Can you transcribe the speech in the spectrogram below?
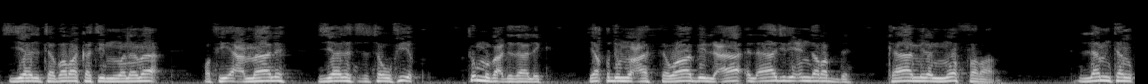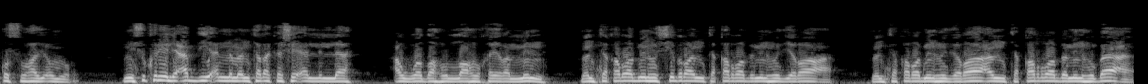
زيادة بركة ونماء وفي أعماله زيادة توفيق. ثم بعد ذلك يقدم على الثواب الآجل عند ربه كاملا موفرا. لم تنقصه هذه الأمور. من شكره لعبدي أن من ترك شيئا لله عوضه الله خيرا منه. من تقرب منه شبرا تقرب منه ذراعا. من تقرب منه ذراعا تقرب منه باعا.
